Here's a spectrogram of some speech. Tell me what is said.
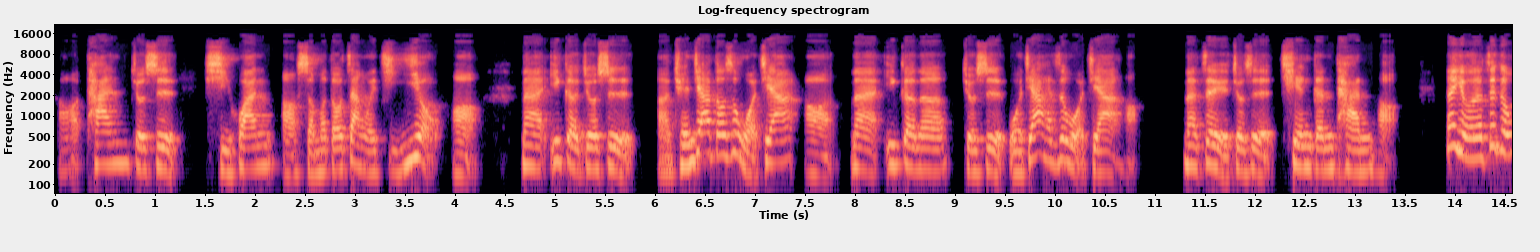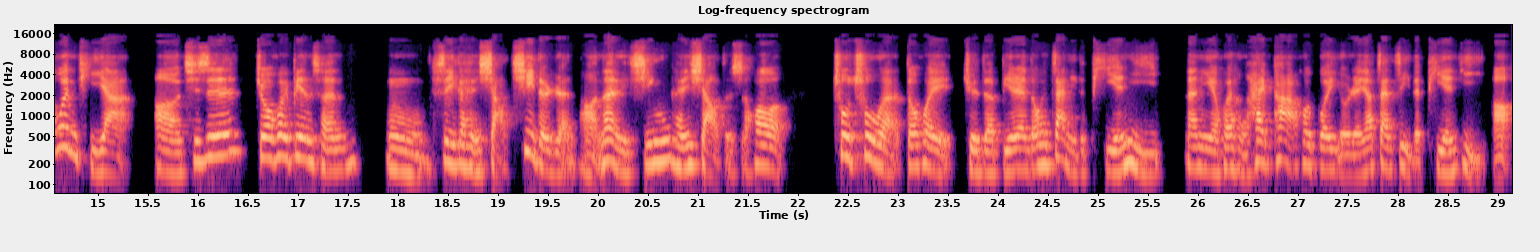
啊，贪就是喜欢啊，什么都占为己有啊，那一个就是啊，全家都是我家啊，那一个呢，就是我家还是我家啊，那这也就是谦跟贪哈，那有了这个问题呀，啊，其实就会变成。嗯，是一个很小气的人啊。那你心很小的时候，处处啊都会觉得别人都会占你的便宜，那你也会很害怕，会不会有人要占自己的便宜啊？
